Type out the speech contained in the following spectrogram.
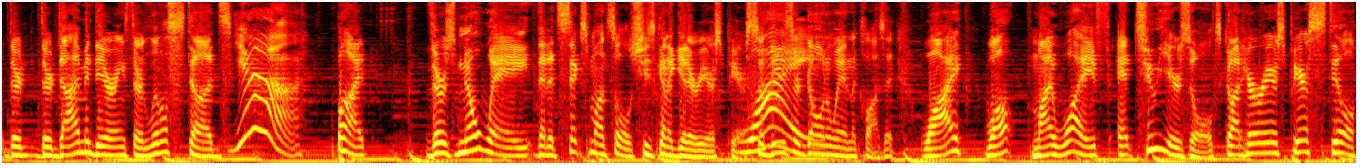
They're they're diamond earrings, they're little studs, Yeah. but there's no way that at six months old she's going to get her ears pierced. So these are going away in the closet. Why? Well, my wife at two years old got her ears pierced. Still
